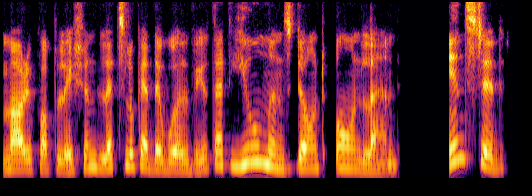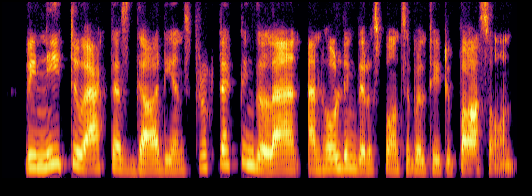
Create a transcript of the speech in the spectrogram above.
Maori population, let's look at the worldview that humans don't own land. Instead, we need to act as guardians, protecting the land and holding the responsibility to pass on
